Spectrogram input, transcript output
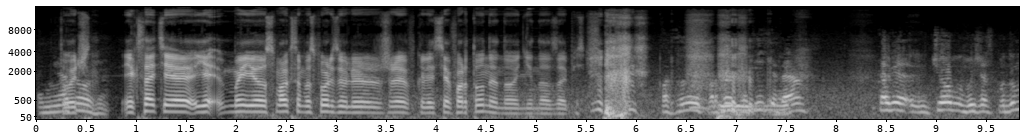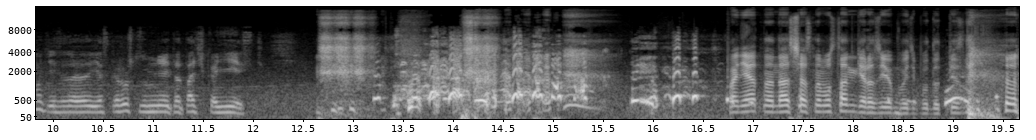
У меня Точно. тоже. И, кстати, я- мы ее с Максом использовали уже в колесе фортуны, но не на запись. Пацаны, поржать хотите, да? Как я, что вы сейчас подумаете, если я скажу, что у меня эта тачка есть? Понятно, нас сейчас на Мустанге разъебывать будут, пизда.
